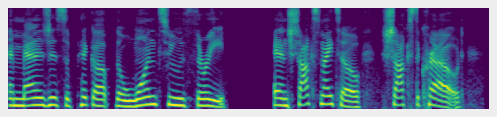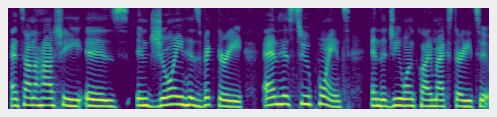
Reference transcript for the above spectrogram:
and manages to pick up the one, two, three and shocks Naito, shocks the crowd, and Tanahashi is enjoying his victory and his two points in the G1 Climax 32.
